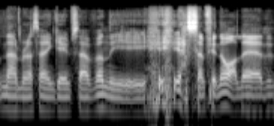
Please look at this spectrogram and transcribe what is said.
närmar det sig en Game 7 i, i SM-final. Det,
